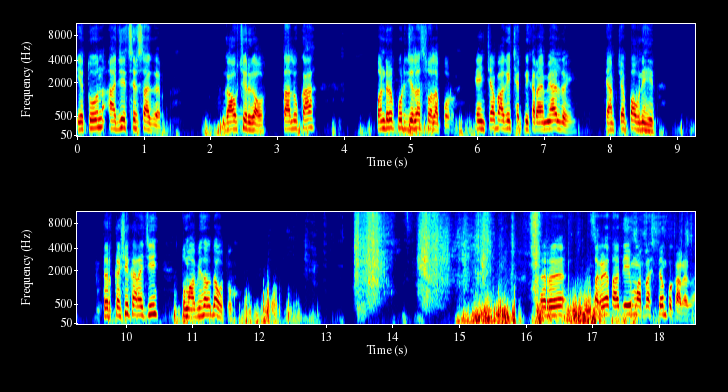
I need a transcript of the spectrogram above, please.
येथून अजित क्षीरसागर गाव चिरगाव तालुका पंढरपूर जिल्हा सोलापूर. यांच्या बागेत छटणी करायला मिळालो आहे ते आमच्या पाहुणे आहेत. तर कशी करायची? तुम्हाला मी धावतो तर सगळ्यात आधी मधला स्टंप काढायचा.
